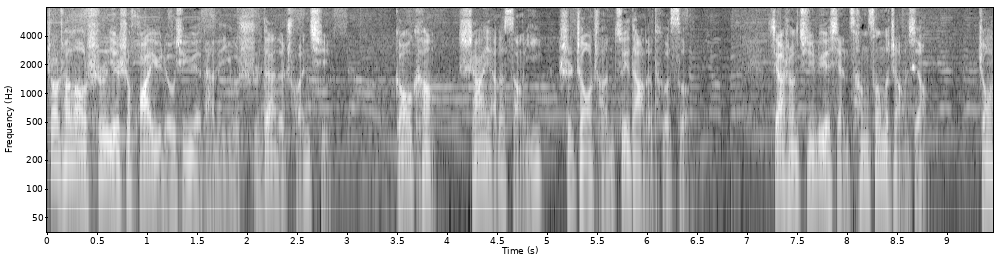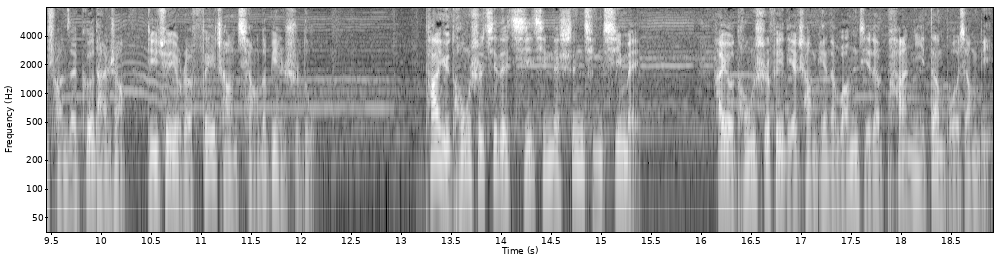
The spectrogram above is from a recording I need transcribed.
赵传老师也是华语流行乐坛的一个时代的传奇。高亢沙哑的嗓音是赵传最大的特色，加上其略显沧桑的长相，赵传在歌坛上的确有着非常强的辨识度。他与同时期的齐秦的深情凄美，还有同是飞碟唱片的王杰的叛逆淡泊相比，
